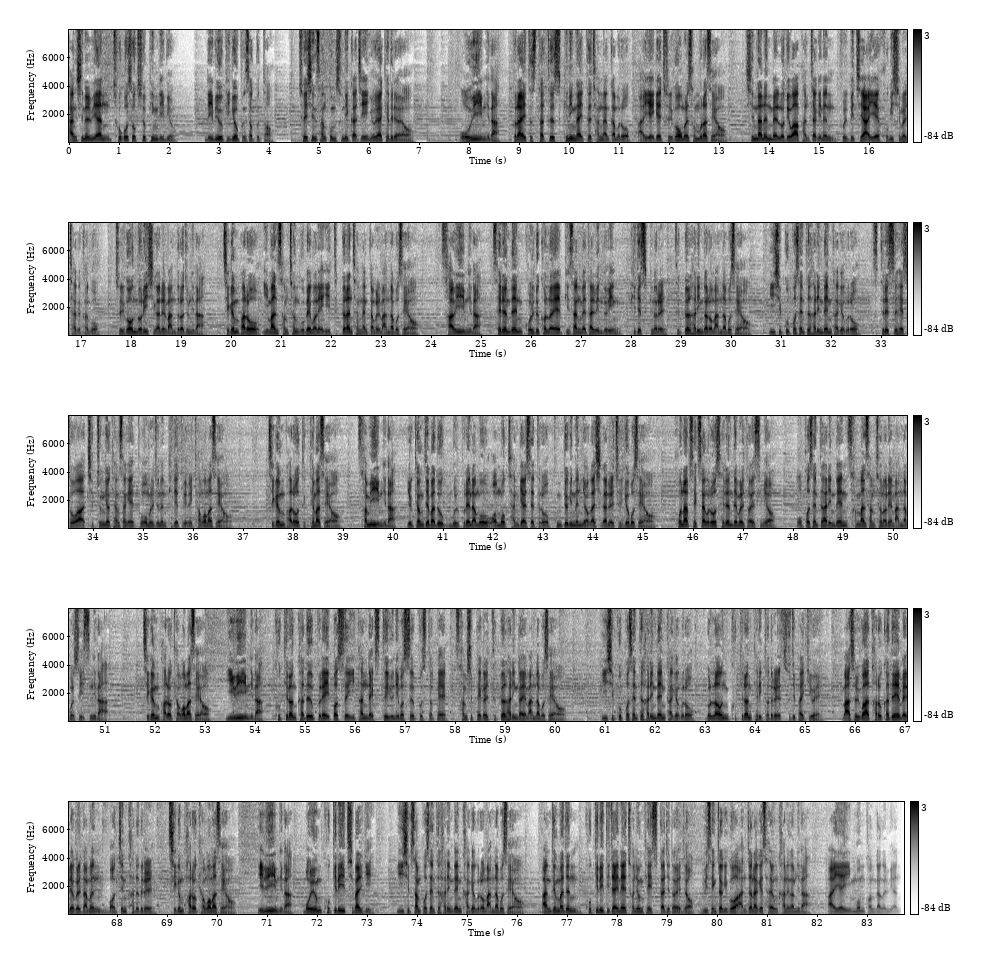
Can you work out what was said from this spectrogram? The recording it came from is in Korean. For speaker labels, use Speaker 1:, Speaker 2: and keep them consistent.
Speaker 1: 당신을 위한 초고속 쇼핑 리뷰. 리뷰 비교 분석부터 최신 상품 순위까지 요약해드려요. 5위입니다. 브라이트 스타트 스피닝 라이트 장난감으로 아이에게 즐거움을 선물하세요. 신나는 멜로디와 반짝이는 불빛이 아이의 호기심을 자극하고 즐거운 놀이 시간을 만들어줍니다. 지금 바로 23,900원의 이 특별한 장난감을 만나보세요. 4위입니다. 세련된 골드 컬러의 비상 메탈 윈드윙 피제 스피너를 특별 할인가로 만나보세요. 29% 할인된 가격으로 스트레스 해소와 집중력 향상에 도움을 주는 피게트를 경험하세요. 지금 바로 득템하세요. 3위입니다. 육형제바둑 물풀의 나무 원목 장기알 세트로 품격 있는 여가 시간을 즐겨보세요. 혼합 색상으로 세련됨을 더했으며 5% 할인된 33,000원에 만나볼 수 있습니다. 지금 바로 경험하세요. 2위입니다. 쿠키런 카드 브레이버스 2탄 넥스트 유니버스 부스터팩 30팩을 특별 할인가에 만나보세요. 29% 할인된 가격으로 놀라운 쿠키런 캐릭터들을 수집할 기회. 마술과 타로 카드의 매력을 담은 멋진 카드들을 지금 바로 경험하세요. 1위입니다. 모형 코끼리 치발기. 23% 할인된 가격으로 만나보세요. 앙증맞은 코끼리 디자인의 전용 케이스까지 더해져 위생적이고 안전하게 사용 가능합니다. 아이의 잇몸 건강을 위한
